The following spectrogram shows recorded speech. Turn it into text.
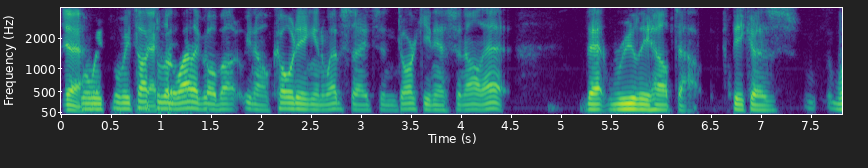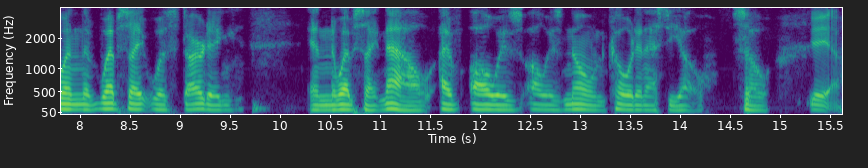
Yeah, when we when we talked a little while ago about you know coding and websites and dorkiness and all that, that really helped out because when the website was starting and the website now, I've always always known code and SEO. So yeah, yeah.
